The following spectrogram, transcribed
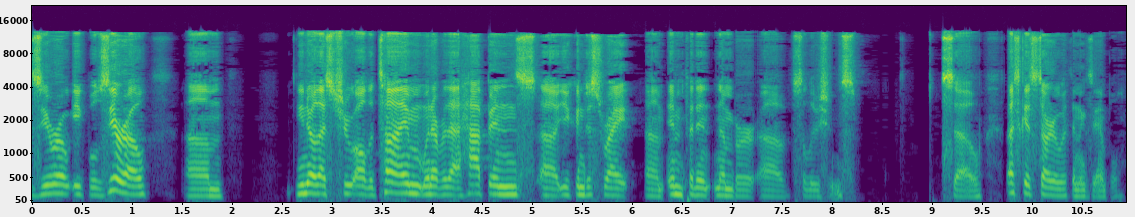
0 equals 0, um, you know that's true all the time. Whenever that happens, uh, you can just write um, infinite number of solutions. So let's get started with an example.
